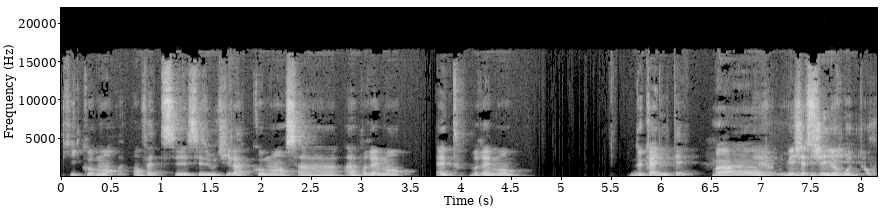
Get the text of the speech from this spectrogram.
qui comment, en fait, ces, ces outils-là commencent à, à, vraiment être vraiment de qualité. Ouais, euh, j'ai le retour.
